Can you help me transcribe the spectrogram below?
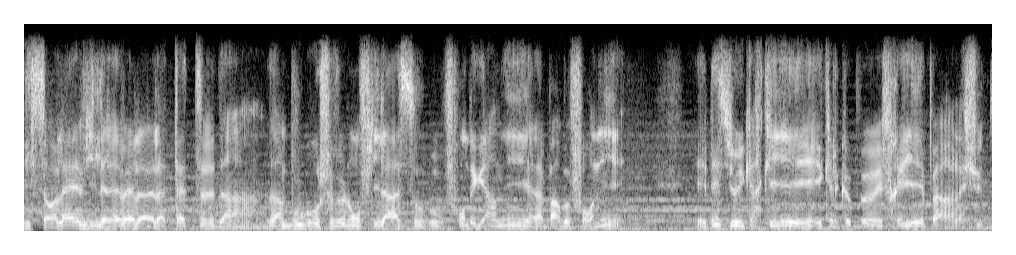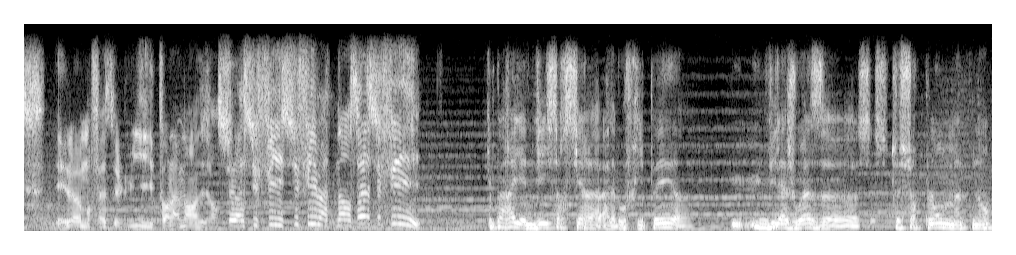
Il se relève, il révèle la tête d'un bougre aux cheveux longs filasses, au, au front dégarni et à la barbe fournie, et les yeux écarquillés et quelque peu effrayés par la chute. Et l'homme en face de lui tend la main en disant Cela suffit, suffit maintenant, cela suffit Pareil, il y a une vieille sorcière à la peau fripée, euh, une villageoise euh, te surplombe maintenant,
